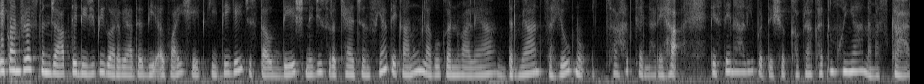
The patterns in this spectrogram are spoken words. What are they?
ਇਹ ਕਾਨਫਰੰਸ ਪੰਜਾਬ ਦੇ ਡੀਜੀਪੀ ਗੌਰਵ ਯਾਦਵ ਦੀ ਅਗਵਾਈ ਹੇਠ ਕੀਤੀ ਗਈ, ਜਿਸ ਦਾ ਉਦੇਸ਼ ਨਿੱਜੀ ਸੁਰੱਖਿਆ ਏਜੰਸੀਆਂ ਤੇ ਕਾਨੂੰਨ ਲਾਗੂ ਕਰਨ ਵਾਲਿਆਂ ਦਰਮਿਆਨ ਸਹਿਯੋਗ ਨੂੰ ਉਤਸ਼ਾਹਿਤ ਕਰਨਾ ਰਿਹਾ। ਤੇ ਇਸ ਦੇ ਨਾਲ ਹੀ ਪ੍ਰਤੀਸ਼ਕ ਖਬਰਾਂ ਖਤਮ ਹੋਈਆਂ। ਨਮਸਕਾਰ।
